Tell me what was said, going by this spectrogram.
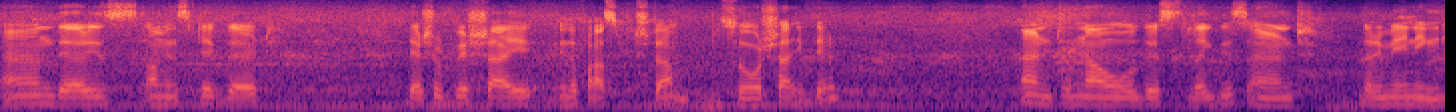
and there is a mistake that there should be a psi in the first term. So psi there. And now this like this and the remaining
